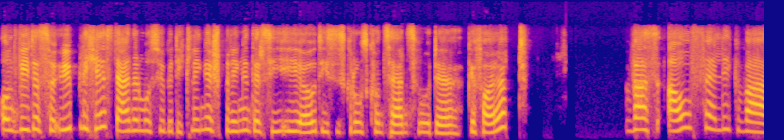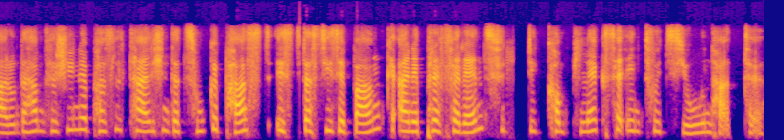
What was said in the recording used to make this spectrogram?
Und wie das so üblich ist, einer muss über die Klinge springen, der CEO dieses Großkonzerns wurde gefeuert. Was auffällig war, und da haben verschiedene Puzzleteilchen dazu gepasst, ist, dass diese Bank eine Präferenz für die komplexe Intuition hatte.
